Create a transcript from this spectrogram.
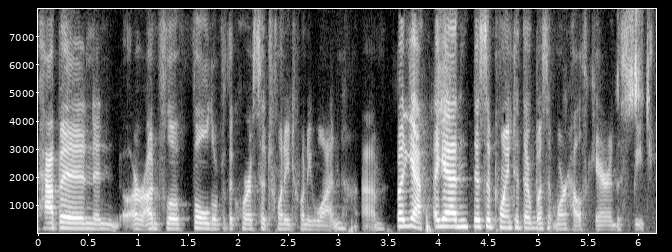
happen and or unfold over the course of 2021. Um, but yeah, again, disappointed there wasn't more healthcare in the speech.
